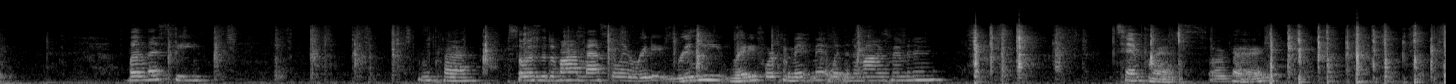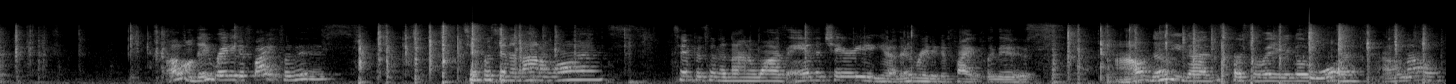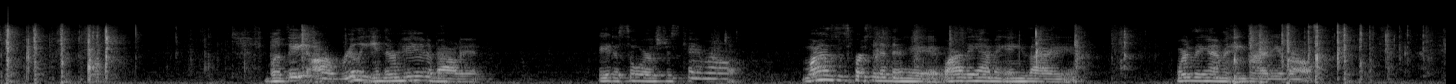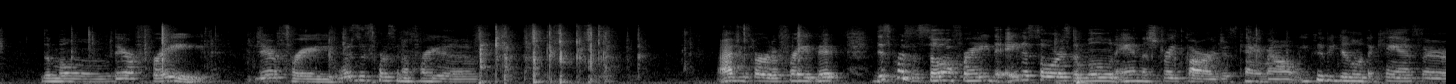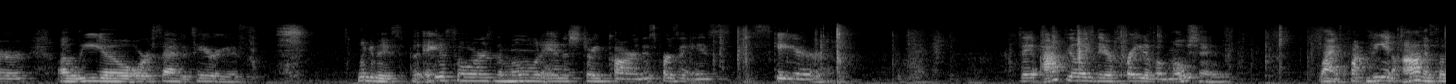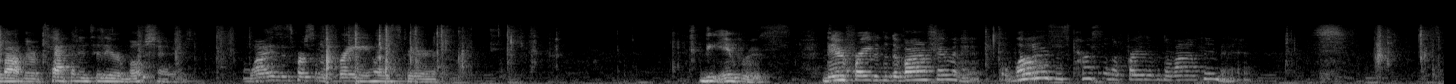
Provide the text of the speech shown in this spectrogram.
but let's see. Okay. So is the divine masculine really really ready for commitment with the divine feminine? Temperance. Okay. Oh, they ready to fight for this. 10% of nine of wands. 10% of nine of wands and the chariot. Yeah, they're ready to fight for this. I don't know, you guys. This person ready to go to war. I don't know. But they are really in their head about it. Eight of Swords just came out. Why is this person in their head? Why are they having anxiety? What are they having anxiety about? The moon. They're afraid. They're afraid. What is this person afraid of? I just heard afraid that this person's so afraid. The Eight of Swords, the Moon, and the Strength card just came out. You could be dealing with a Cancer, a Leo, or a Sagittarius. Look at this. The Eight of Swords, the Moon, and the Strength card. This person is scared. They, I feel like they're afraid of emotion. Like being honest about their tapping into their emotions. Why is this person afraid, Holy Spirit? The Empress. They're afraid of the divine feminine. Why is this person afraid of the divine feminine?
